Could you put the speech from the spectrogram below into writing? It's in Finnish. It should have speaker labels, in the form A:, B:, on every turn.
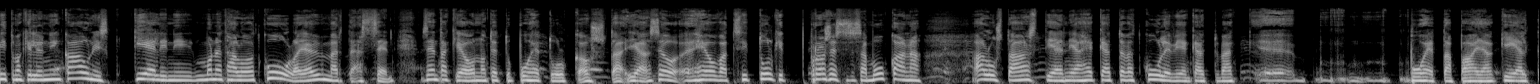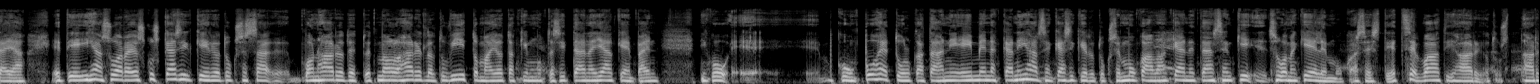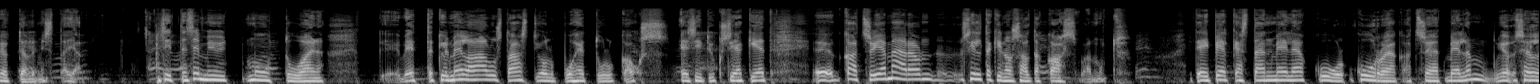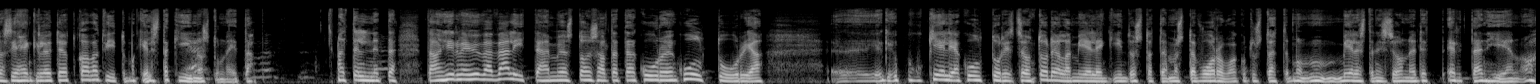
A: viittomakieli on niin kaunis kieli, niin monet haluavat kuulla ja ymmärtää sen. Sen takia on otettu puhetulkkausta ja se on, he ovat sitten tulkit prosessissa mukana alusta astien ja he käyttävät kuulevien käyttämää e, puhetapaa ja kieltä. Ja, et ihan suoraan, joskus käsikirjoituksessa on harjoitettu, että me ollaan harjoiteltu viittomaan jotakin, mutta sitten aina jälkeenpäin niin kuin, kun puhe tulkataan, niin ei mennäkään ihan sen käsikirjoituksen mukaan, vaan käännetään sen ki- suomen kielen mukaisesti. Että se vaatii harjoittelemista ja sitten se myy- muuttuu aina. Että kyllä meillä on alusta asti ollut puhetulkkausesityksiäkin, että katsojamäärä on siltäkin osalta kasvanut. Et ei pelkästään meillä ole kuuroja katsoja, että meillä on sellaisia henkilöitä, jotka ovat viittomakielistä kiinnostuneita ajattelin, että tämä on hirveän hyvä välittää myös toisaalta tätä kuurojen kulttuuria. Kieli ja kulttuuri, se on todella mielenkiintoista tämmöistä vuorovaikutusta, että mielestäni se on erittäin hienoa.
